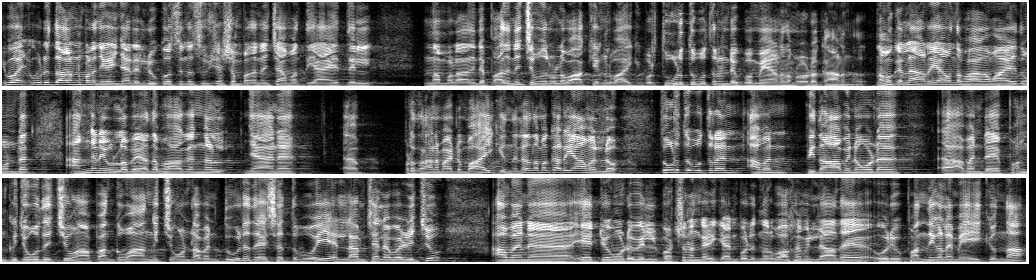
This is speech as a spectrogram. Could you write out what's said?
ഇപ്പോൾ ഒരു ഉദാഹരണം പറഞ്ഞു കഴിഞ്ഞാൽ ലൂക്കോസിന്റെ സുശേഷം പതിനഞ്ചാം അധ്യായത്തിൽ നമ്മൾ അതിന്റെ പതിനഞ്ച് മുതലുള്ള വാക്യങ്ങൾ വായിക്കുമ്പോൾ തൂർത്തുപുത്രന്റെ ഉപമയാണ് നമ്മളിവിടെ കാണുന്നത്. നമുക്കെല്ലാം അറിയാവുന്ന ഭാഗമായതുകൊണ്ട് അങ്ങനെയുള്ള വേദഭാഗങ്ങൾ ഞാൻ പ്രധാനമായിട്ടും വായിക്കുന്നില്ല. നമുക്കറിയാമല്ലോ തൂർത്തുപുത്രൻ അവൻ പിതാവിനോട് അവന്റെ പങ്ക് ചോദിച്ചു. ആ പങ്ക് വാങ്ങിച്ചുകൊണ്ട് അവൻ ദൂരദേശത്ത് പോയി എല്ലാം ചെലവഴിച്ചു. അവന് ഏറ്റവും ഒടുവിൽ ഭക്ഷണം കഴിക്കാൻ പോലും നിർവാഹമില്ലാതെ ഒരു പന്നികളെ മേയിക്കുന്ന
